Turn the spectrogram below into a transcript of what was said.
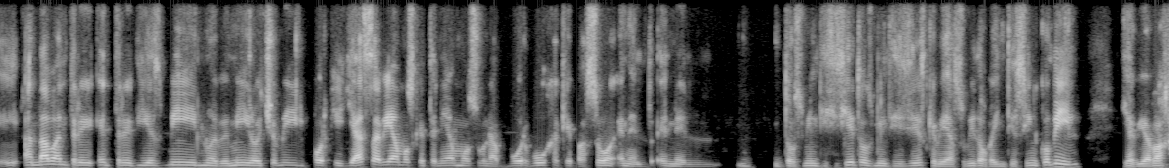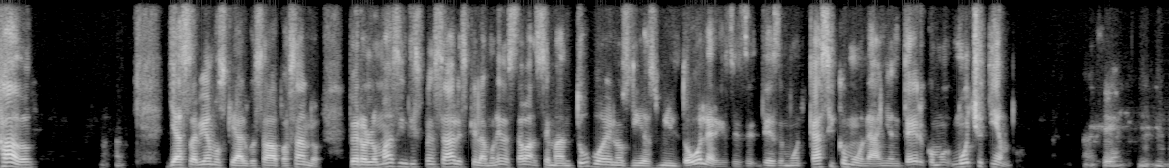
eh, andaba entre, entre 10 mil, 9 mil, 8 mil, porque ya sabíamos que teníamos una burbuja que pasó en el, en el 2017, 2016, que había subido a 25 mil y había bajado. Ya sabíamos que algo estaba pasando, pero lo más indispensable es que la moneda estaba, se mantuvo en los 10 mil dólares desde, desde muy, casi como un año entero, como mucho tiempo. Sí. ujú.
